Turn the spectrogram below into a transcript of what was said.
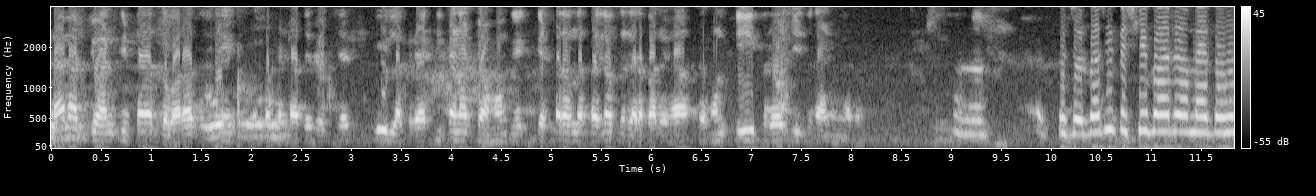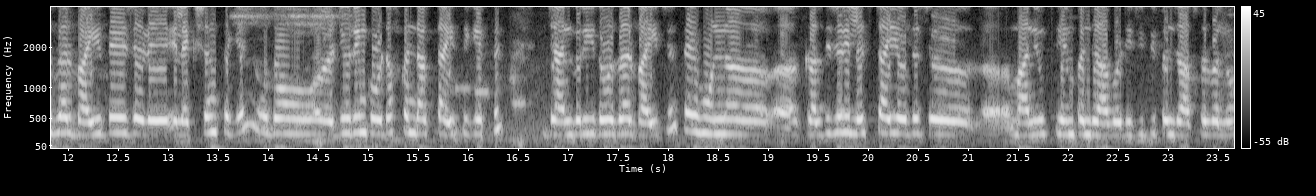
ਮੈਂ ਅੱਜ ਜੁਆਇਨ ਕੀਤਾ ਦੁਬਾਰਾ ਤੁਸੀਂ ਬਠਿੰਡਾ ਦੇ ਵਿੱਚ। ਕੀ ਲੱਗ ਰਿਹਾ? ਕੀ ਕਹਿਣਾ ਚਾਹੋਗੇ? ਕਿਸ ਤਰ੍ਹਾਂ ਦਾ ਪਹਿਲਾ ਤਜਰਬਾ ਰਿਹਾ? ਤੇ ਹੁਣ ਕੀ ਪ੍ਰਾਇੋਰਟੀਜ਼ ਰਹਿਣੀਆਂ ਨੇ ਅਹ ਤਜਰਬਾ ਜੀ ਪਿਛਲੀ ਵਾਰ ਮੈਂ 2022 ਦੇ ਜਿਹੜੇ ਇਲੈਕਸ਼ਨ ਸੀਗੇ ਉਦੋਂ ਡਿਊਰਿੰਗ ਕੋਡ ਆਫ ਕੰਡਕਟ ਆਈ ਸੀਗੀ ਇੱਥੇ ਜਨਵਰੀ 2022 ਚ ਤੇ ਹੁਣ ਕੱਲ ਦੀ ਜਿਹੜੀ ਲਿਸਟ ਆਈ ਉਹਦੇ ਚ ਅਹ, ਮਾਨਯੋਗ ਸੀਐਮ ਪੰਜਾਬ ਔਰ ਡੀਜੀਪੀ ਪੰਜਾਬ ਸਰ ਵੱਲੋਂ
